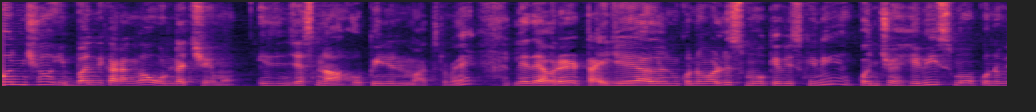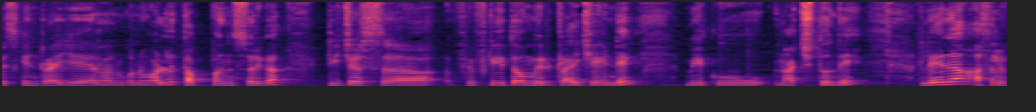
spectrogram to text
కొంచెం ఇబ్బందికరంగా ఉండొచ్చేమో. ఇది జస్ట్ నా ఒపీనియన్ మాత్రమే. లేదా ఎవరైనా ట్రై చేయాలనుకున్న వాళ్ళు స్మోకీ విస్కీని కొంచెం హెవీ స్మోక్ ఉన్న విస్కీని ట్రై చేయాలనుకున్న వాళ్ళు తప్పనిసరిగా టీచర్స్ ఫిఫ్టీతో మీరు ట్రై చేయండి. మీకు నచ్చుతుంది. లేదా అసలు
